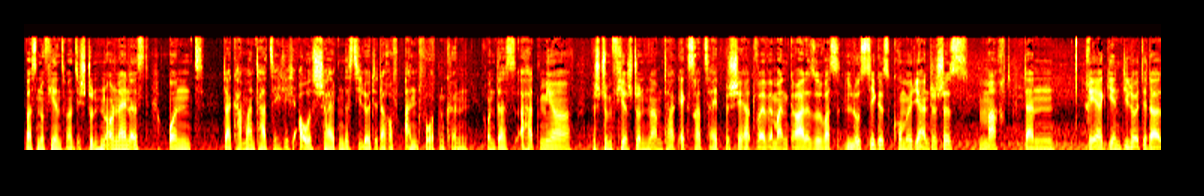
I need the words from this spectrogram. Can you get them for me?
was nur 24 Stunden online ist. Und da kann man tatsächlich ausschalten, dass die Leute darauf antworten können. Und das hat mir bestimmt vier Stunden am Tag extra Zeit beschert, weil wenn man gerade so was Lustiges, Komödiantisches macht, dann reagieren die Leute da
